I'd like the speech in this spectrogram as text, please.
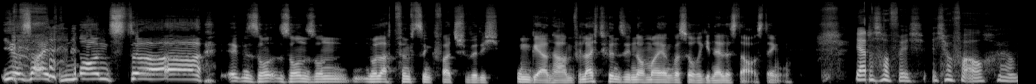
Ihr seid Monster. So, so, so ein 0815-Quatsch würde ich ungern haben. Vielleicht können Sie noch mal irgendwas Originelles da ausdenken. Ja, das hoffe ich. Ich hoffe auch, ja.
